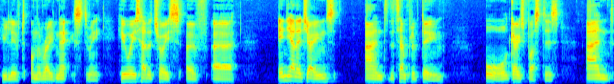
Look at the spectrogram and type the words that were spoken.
who lived on the road next to me, he always had a choice of uh, Indiana Jones and the Temple of Doom, or Ghostbusters. And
